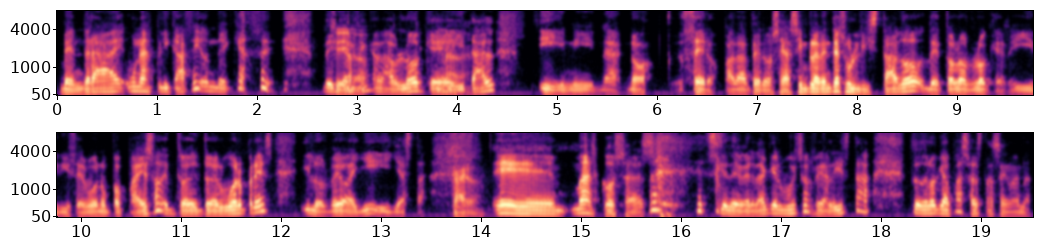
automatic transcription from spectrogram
vendrá una explicación de qué hace, de qué hace cada bloque y tal. Y ni nada, no, cero patatero. O sea, simplemente es un listado de todos los bloques. Y dices, bueno, pues para eso entro dentro del WordPress y los veo allí y ya está. Claro. Eh, más cosas. es que de verdad que es muy surrealista todo lo que ha pasado esta semana.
